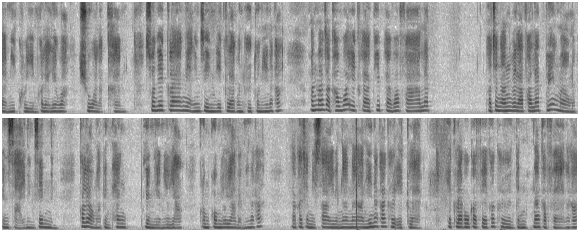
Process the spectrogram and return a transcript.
แต่มีครีมก็เลยเรียกว่าชูอาลาแคมส่วนเอกแลกเนี่ยจริงๆเอกแลกมันคือตัวนี้นะคะ มันมาจากคำว่าเอกแลกที่แปลว่าฟ้าแลบเพราะฉะนั้นเวลาฟ้าแลบเปลี่ยงมาออกมาเป็นสายหนึ่งเส้นหนึ่งก็เลยออกมาเป็นแท่งเหลี่ยมๆยาวๆกลมๆยาวๆแบบนี้นะคะ แล้วก็จะมีไส้เป็นหน้าหน้าอันนี้นะคะ คือเอกแลกเอกแลกโอกาเฟ่ก็คือเป็นหน้ากาแฟนะคะ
